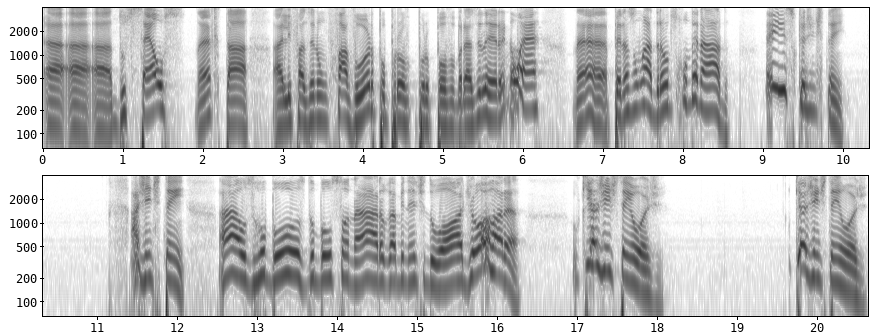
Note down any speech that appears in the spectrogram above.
ah, ah, ah, dos céus, né, que está ali fazendo um favor pro, pro povo brasileiro, e não é, né, apenas um ladrão descondenado. É isso que a gente tem. A gente tem, ah, os robôs do Bolsonaro, o gabinete do ódio, ora, o que a gente tem hoje? O que a gente tem hoje?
